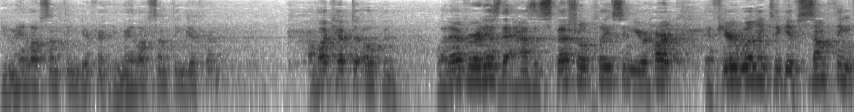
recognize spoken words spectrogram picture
You may love something different. You may love something different. Allah kept it open. Whatever it is that has a special place in your heart, if you're willing to give something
